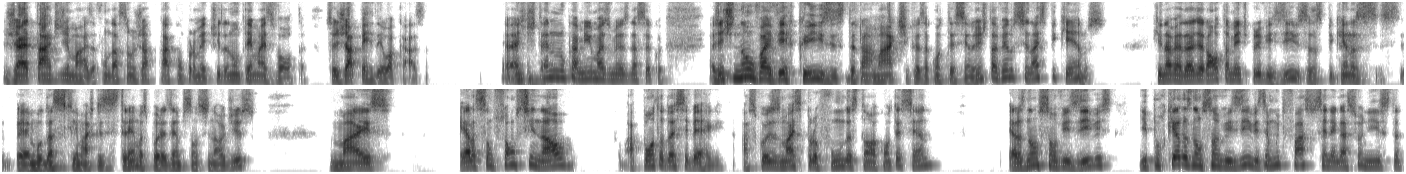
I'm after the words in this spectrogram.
já é tarde demais. A fundação já está comprometida, não tem mais volta. Você já perdeu a casa. A gente está indo no caminho mais ou menos nessa coisa. A gente não vai ver crises dramáticas acontecendo. A gente está vendo sinais pequenos, que na verdade eram altamente previsíveis. As pequenas é, mudanças climáticas extremas, por exemplo, são um sinal disso. Mas elas são só um sinal, a ponta do iceberg. As coisas mais profundas estão acontecendo, elas não são visíveis e porque elas não são visíveis, é muito fácil ser negacionista,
